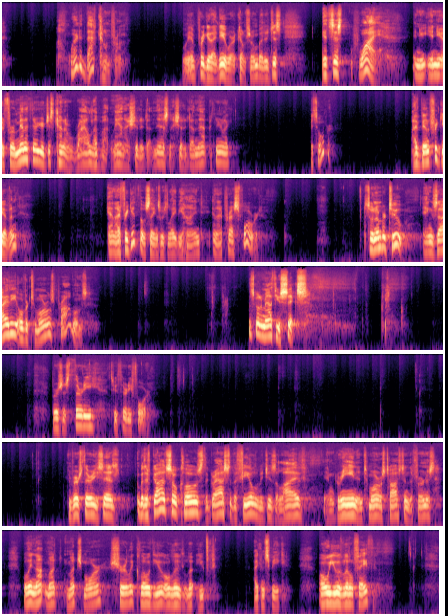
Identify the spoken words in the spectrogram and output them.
where did that come from? we have a pretty good idea where it comes from, but it just, it's just why. And you, and you, for a minute there, you're just kind of riled up about, man, I should have done this and I should have done that. But then you're like, it's over. I've been forgiven, and I forget those things which lay behind, and I press forward. So, number two, anxiety over tomorrow's problems. Let's go to Matthew 6. verses 30 through 34. In verse 30 says, But if God so clothes the grass of the field, which is alive and green, and tomorrow's tossed in the furnace, will he not much, much more surely clothe you, O you, I can speak, O you of little faith?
